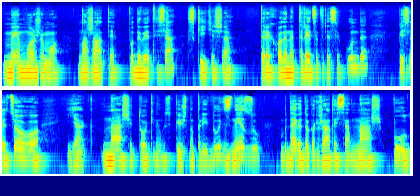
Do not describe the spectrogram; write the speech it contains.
ми можемо нажати подивитися, скільки ще 3 хвилини 33 секунди. Після цього, як наші токени успішно прийдуть, знизу буде відображатися наш пул.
